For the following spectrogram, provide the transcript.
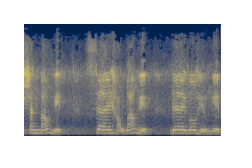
sanh báo nghiệp, c hậu báo nghiệp d vô hiệu nghiệp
